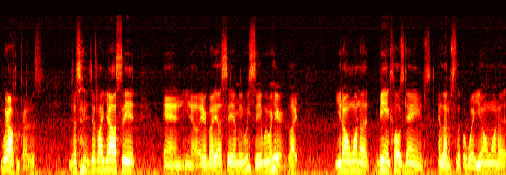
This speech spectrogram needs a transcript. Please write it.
we're all competitors, just just like y'all see it, and you know everybody else see. It. I mean, we see it. We were here. Like, you don't want to be in close games and let them slip away. You don't want to,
